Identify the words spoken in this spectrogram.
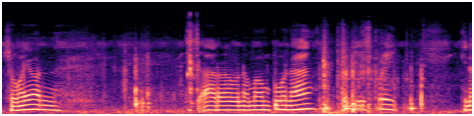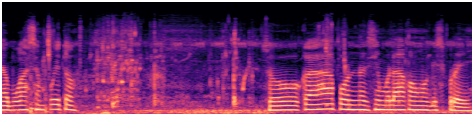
So ngayon, sa araw naman po ng pag-i-spray. Kinabukasan po ito. So kahapon nagsimula akong mag-spray.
